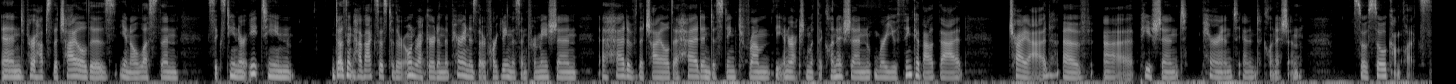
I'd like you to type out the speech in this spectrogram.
and perhaps the child is you know less than 16 or 18 doesn't have access to their own record and the parent is therefore getting this information ahead of the child, ahead and distinct from the interaction with the clinician, where you think about that triad of uh, patient, parent, and clinician. So, so complex.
